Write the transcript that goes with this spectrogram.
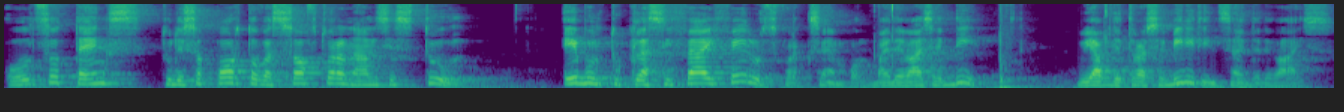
also thanks to the support of a software analysis tool, able to classify failures, for example, by device ID. We have the traceability inside the device.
